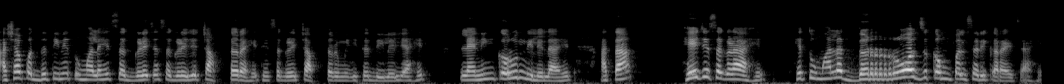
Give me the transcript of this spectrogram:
अशा पद्धतीने तुम्हाला हे सगळेच्या सगळे जे चॅप्टर आहेत हे सगळे चॅप्टर मी तिथे दिलेले आहेत. प्लॅनिंग करून दिलेलं आहेत. आता हे जे सगळं आहे हे तुम्हाला दररोज कंपल्सरी करायचं आहे.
